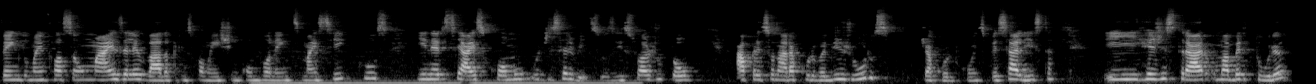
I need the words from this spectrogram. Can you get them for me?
vendo uma inflação mais elevada, principalmente em componentes mais ciclos e inerciais, como o de serviços. Isso ajudou a pressionar a curva de juros, de acordo com o especialista, e registrar uma abertura,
